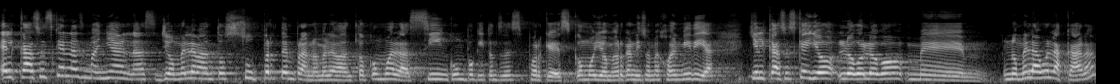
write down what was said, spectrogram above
El caso es que en las mañanas yo me levanto súper temprano, me levanto como a las 5 un poquito, entonces porque es como yo me organizo mejor en mi día. Y el caso es que yo luego, luego me, no me lavo la cara,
